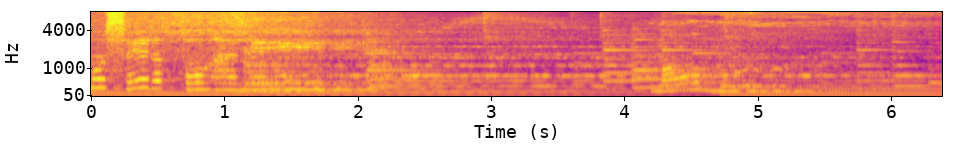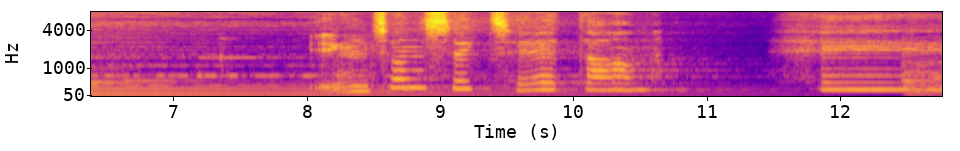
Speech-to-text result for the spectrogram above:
怎么舍得放下你？我们仍珍惜这啖气。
